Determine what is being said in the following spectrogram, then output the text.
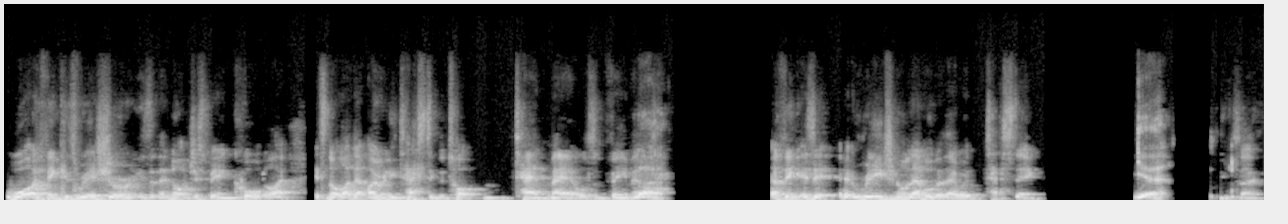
what I think is reassuring is that they're not just being caught like it's not like they're only testing the top 10 males and females. No, I think is it at regional level that they were testing. yeah, So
